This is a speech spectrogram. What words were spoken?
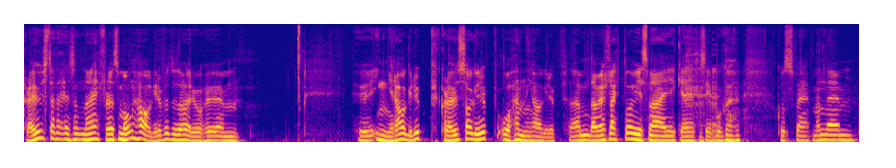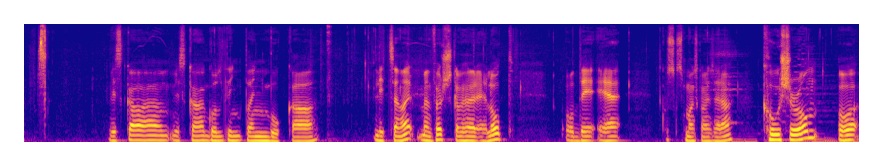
Klaus? Det er sånn, nei, for det er så mange Hagerup. Du har jo hun Inger Hagerup, Klaus Hagerup og Henning Hagerup. De, er i slekt på noe vis, men jeg ikke helt sikker på hvordan det er. Men eh, vi, skal, vi skal gå litt inn på den boka litt senere. Men først skal vi høre en låt, og det er Hvordan skal vi si det? Kosheron, og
